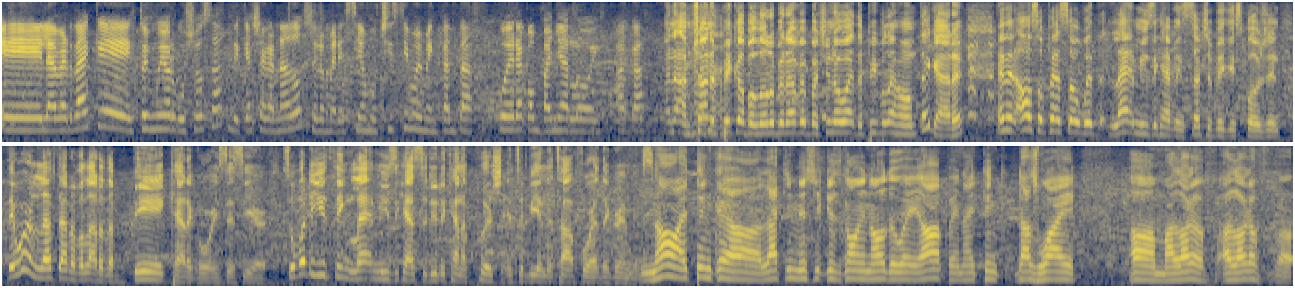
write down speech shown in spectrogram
Eh, la verdad que estoy muy orgullosa de que haya ganado, se lo merecía muchísimo y me encanta poder acompañarlo hoy acá. And I'm trying to pick up a little bit of it, but you know what? The people at home, they got it. And then also Peso, with Latin music having such a big explosion, they were left out of a lot of the big categories this year. So what do you think Latin music has to do to kind of push and to be in the top four at the Grammys? No, I think uh, Latin music is going all the way up, and I think that's why um, a lot of a lot of uh,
